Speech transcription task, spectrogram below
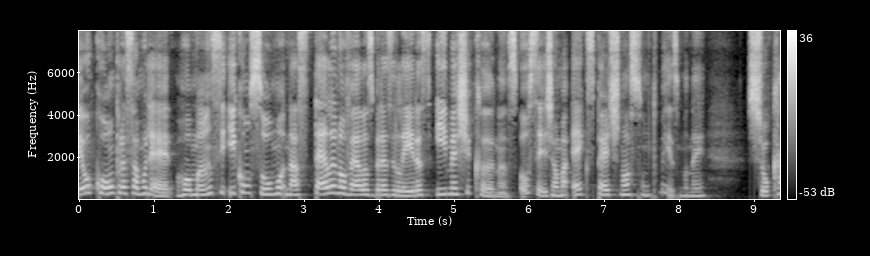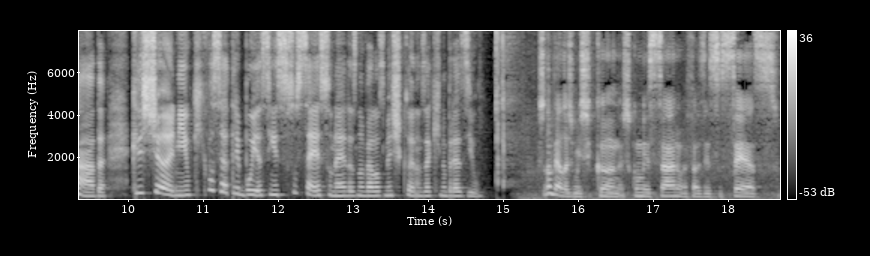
Eu Compro Essa Mulher: Romance e Consumo nas Telenovelas Brasileiras e Mexicanas. Ou seja, é uma expert no assunto mesmo, né? Chocada. Cristiane, o que você atribui assim esse sucesso, né, das novelas mexicanas aqui no Brasil? As novelas mexicanas começaram a fazer sucesso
